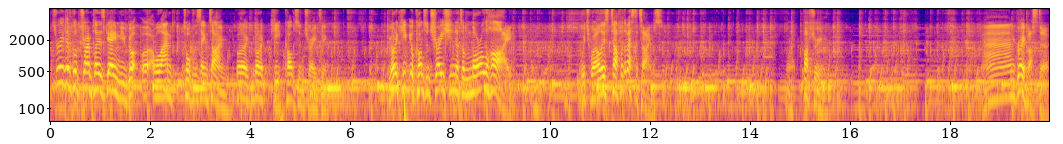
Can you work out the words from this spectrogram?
it's really difficult to try and play this game. You've got, uh, well, and talk at the same time. You've got to, got to keep concentrating. You've got to keep your concentration at a moral high. Which, well, is tough at the best of times. Right, mushroom. And Gravebuster.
